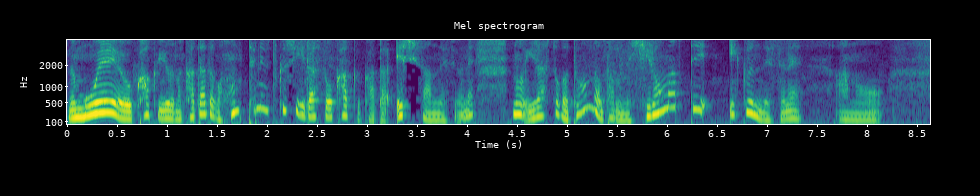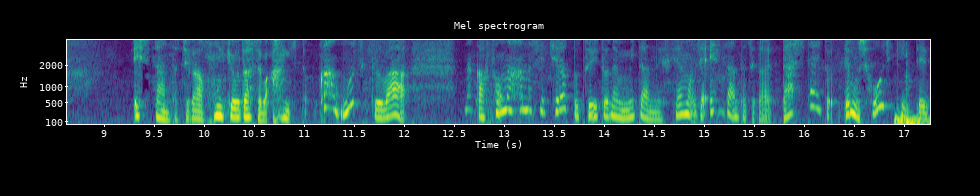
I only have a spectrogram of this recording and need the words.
の萌え絵を描くような方とか、本当に美しいイラストを描く方、絵師さんですよね。のイラストがどんどん多分ね、広まっていくんですね。あの、絵師さんたちが本気を出せば暗記とか、もしくは、なんかそんな話ちらっとツイートでも見たんですけども、じゃあ S さんたちが出したいと。でも正直言って、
